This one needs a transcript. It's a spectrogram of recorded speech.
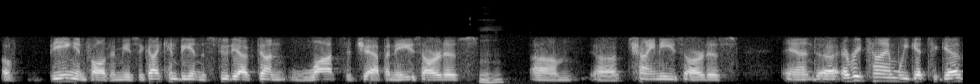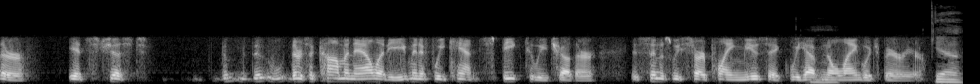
of being involved in music. I can be in the studio. I've done lots of Japanese artists, um, uh, Chinese artists, and uh, every time we get together, it's just the, the, there's a commonality. Even if we can't speak to each other, as soon as we start playing music, we have no language barrier Yeah,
